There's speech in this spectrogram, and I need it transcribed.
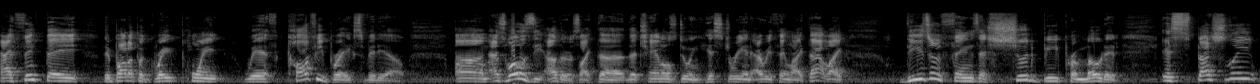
And I think they, they brought up a great point with Coffee Breaks video, um, as well as the others, like the, the channels doing history and everything like that. Like, these are things that should be promoted, especially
